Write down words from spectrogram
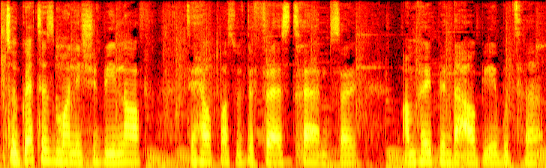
So Greta's money should be enough to help us with the first term. So I'm hoping that I'll be able to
